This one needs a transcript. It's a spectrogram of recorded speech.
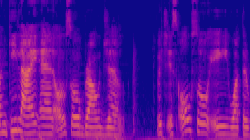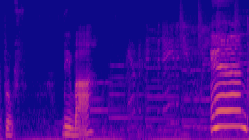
pangkilay and also brow gel which is also a waterproof. 'Di ba? And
